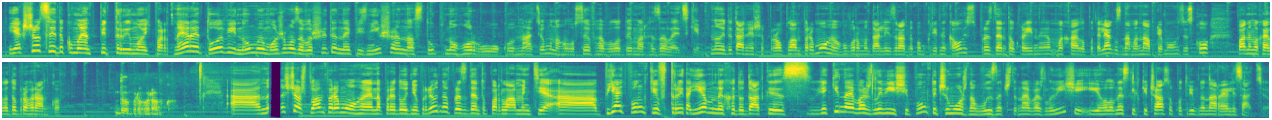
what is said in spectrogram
Якщо цей документ підтримують партнери, то війну ми можемо завершити не пізніше наступного року. На цьому наголосив Володимир Зеленський. Ну і детальніше про план перемоги говоримо далі з радником керівника офісу президента України Михайло Подоляк. З нами на прямому зв'язку. Пане Михайло, доброго ранку. Доброго ранку. А, ну що ж, план перемоги напередодні оприлюднив президент у парламенті. П'ять пунктів, три таємних додатки. Які найважливіші пункти? Чи можна визначити найважливіші? І головне, скільки часу потрібно на реалізацію?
